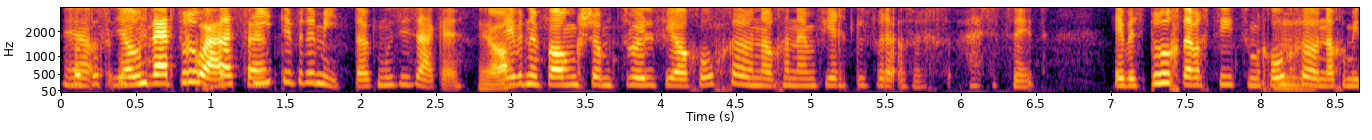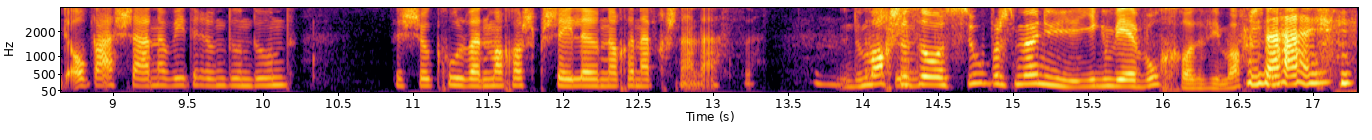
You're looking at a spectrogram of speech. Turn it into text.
So ja. das ja, und es braucht auch. Zeit über den Mittag, muss ich sagen. Ja. Eben, dann fängst du um 12 Uhr an zu kochen und nachher um Viertel vor... Also ich weiß jetzt nicht. Eben, es braucht einfach Zeit zum Kochen Mhm. und nachher mit Abwaschen auch noch wieder und und und. Das ist schon cool, wenn man kannst bestellen und nachher einfach schnell essen. Du machst ja so ein sauberes Menü, irgendwie eine Woche, oder wie machst du das? Nein,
